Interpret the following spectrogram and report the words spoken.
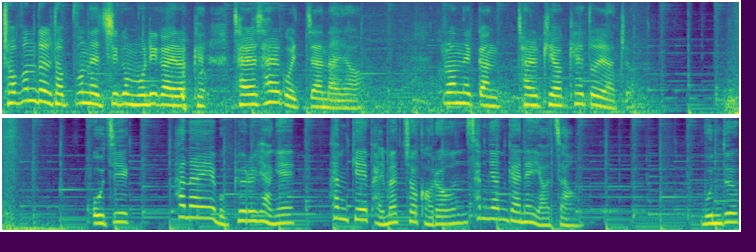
저분들 덕분에 지금 우리가 이렇게 잘 살고 있잖아요. 그러니까 잘 기억해둬야죠. 오직 하나의 목표를 향해 함께 발맞춰 걸어온 3년간의 여정. 문득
